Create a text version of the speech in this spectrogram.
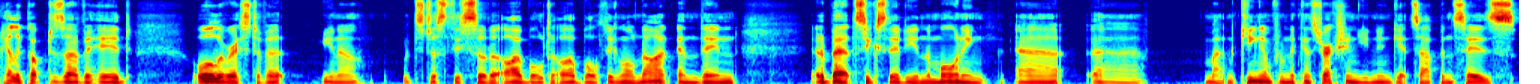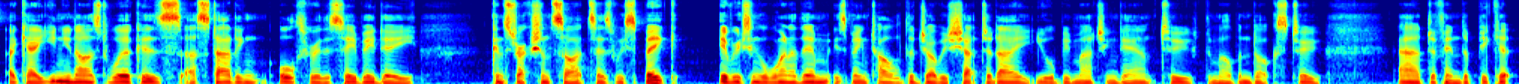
helicopters overhead, all the rest of it. You know, it's just this sort of eyeball to eyeball thing all night. And then at about six thirty in the morning, uh, uh, Martin Kingham from the construction union gets up and says, "Okay, unionised workers are starting all through the CBD construction sites as we speak. Every single one of them is being told the job is shut today. You will be marching down to the Melbourne docks to uh, defend the picket.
